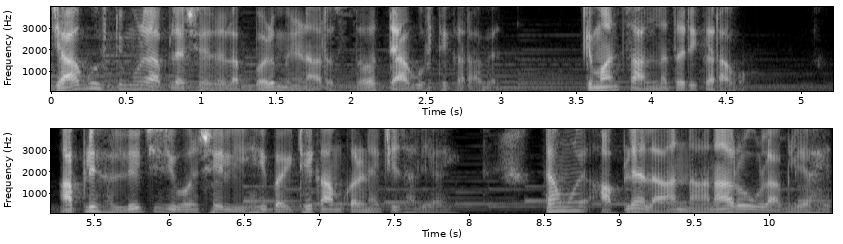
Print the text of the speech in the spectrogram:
ज्या गोष्टीमुळे आपल्या शरीराला बळ मिळणार असतं त्या गोष्टी कराव्यात. किमान चालणं तरी करावं. आपली हल्लीची जीवनशैली ही बैठे काम करण्याची झाली आहे. त्यामुळे आपल्याला नाना रोग लागले आहेत.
